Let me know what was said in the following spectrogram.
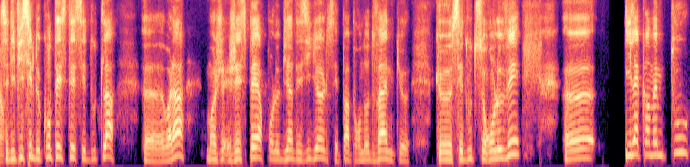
c'est difficile de contester ces doutes-là. Euh, voilà. Moi, j'espère pour le bien des Eagles, c'est pas pour notre van que, que ces doutes seront levés. Euh, il a quand même tout.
